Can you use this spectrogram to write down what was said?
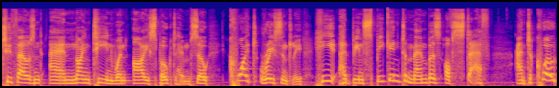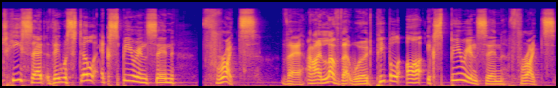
2019 when I spoke to him. So, quite recently, he had been speaking to members of staff and to quote, he said they were still experiencing frights there. And I love that word. People are experiencing frights.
